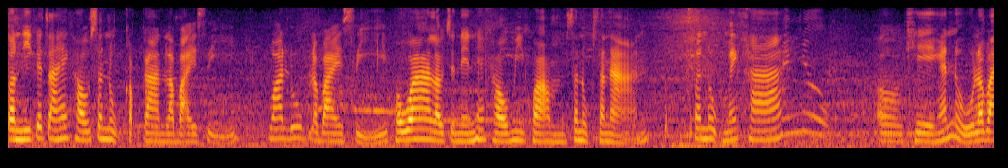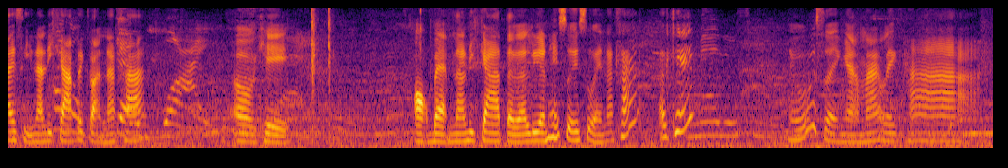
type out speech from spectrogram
ตอนนี้ก็จะให้เขาสนุกกับการระบายสี วาดรูประบายสี เพราะว่าเราจะเน้นให้เขามีความสนุกสนาน สนุกไหมคะอันหนูโอเค งั้นหนูระบายสีนาฬิกาไปก่อนนะคะเดี๋ยวไว้โอเค ออกแบบนาฬิกาแต่ละเรือนให้สวยๆนะคะ โอเคแม่ดูสิโอ้สวยงามมากเลยค่ะ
